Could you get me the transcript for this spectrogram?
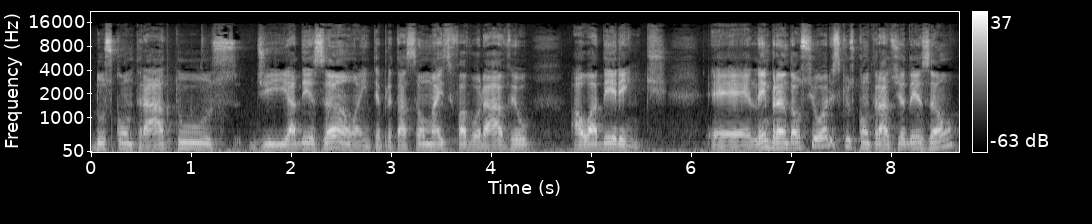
dos contratos de adesão, a interpretação mais favorável ao aderente. É, lembrando aos senhores que os contratos de adesão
